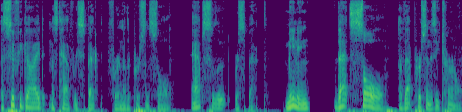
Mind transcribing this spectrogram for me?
a Sufi guide must have respect for another person's soul, absolute respect, meaning that soul of that person is eternal.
